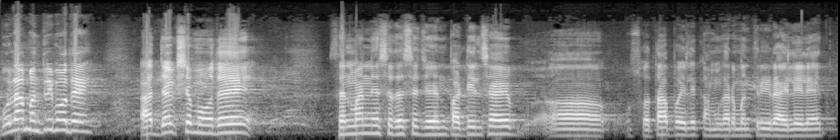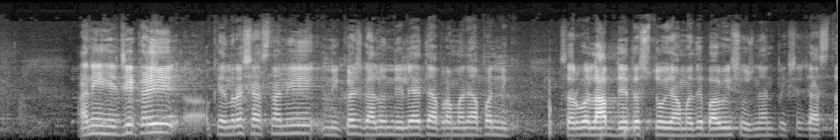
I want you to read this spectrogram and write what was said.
बोला मंत्री महोदय. अध्यक्ष महोदय सन्मान्य सदस्य जयंत पाटील साहेब अ, स्वतः पहिले कामगार मंत्री राहिलेले आहेत. आणि हे जे काही केंद्र शासनाने निकष घालून दिले आहे त्याप्रमाणे आपण नि सर्व लाभ देत असतो. यामध्ये बावीस योजनांपेक्षा जास्त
